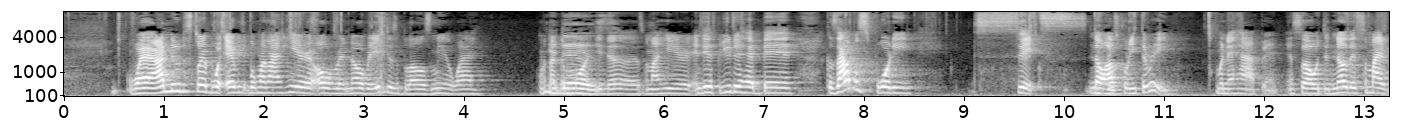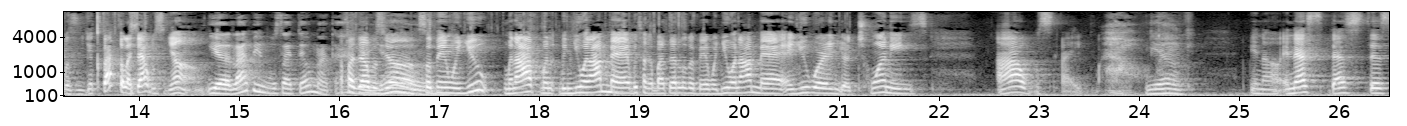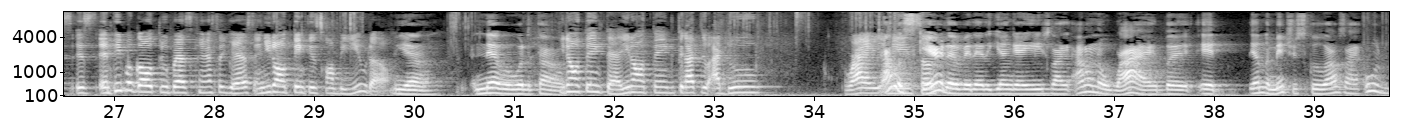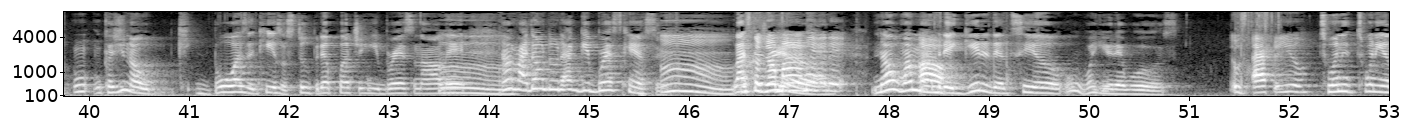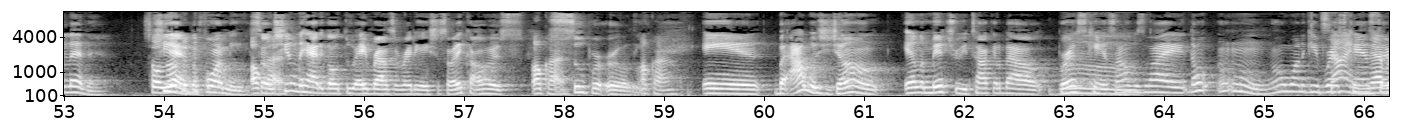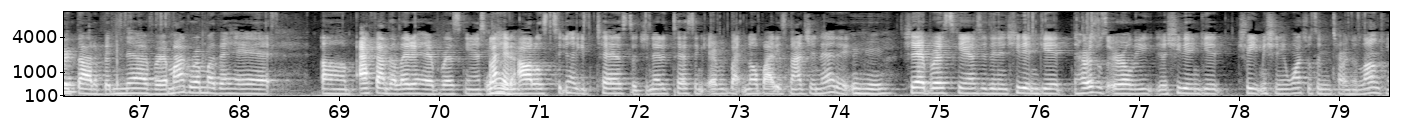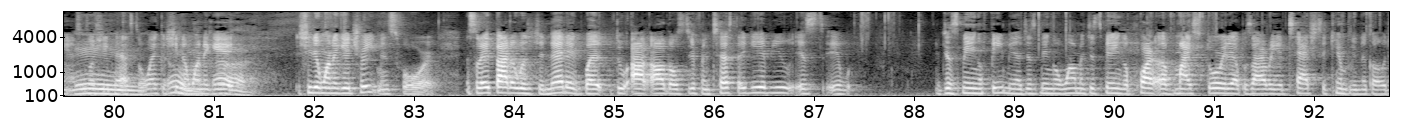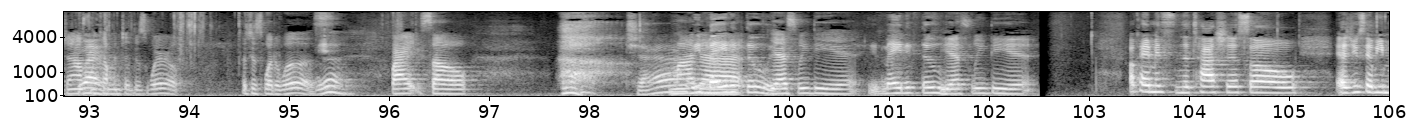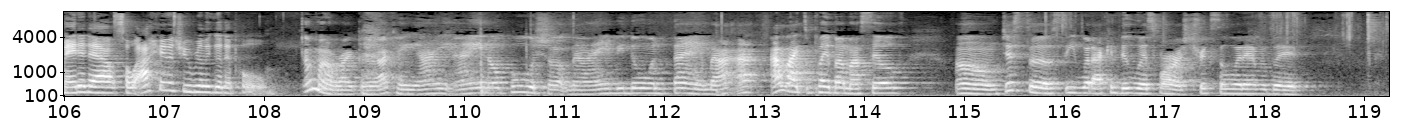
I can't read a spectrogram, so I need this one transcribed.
wow. I knew the story, but every but when I hear it over and over, it just blows me away. When I, It the more does. it does when I hear it, and if you did have been, because I was forty six. No, I Mm-hmm. was forty three when it happened, and so to know that somebody was, because I feel like that was young. yeah. A lot of people was like, oh my god, I thought that was young. young. So then when you when I when, when you and I met, we talk about that a little bit. When you and I met and you were in your twenties, I was like, wow, yeah, you know. And that's that's this is and people go through breast cancer, yes, and you don't think it's gonna be you though. yeah. Never would have thought. You don't think that. You don't think, think I do. I do. Right. I mean, was so- scared of it at a young age. Like I don't know why, but at elementary school, I was like, "Ooh," because you know, boys and kids are stupid. They'll punch you in your breast and all that. And I'm like, "Don't do that. Get breast cancer." Mm. Like It's 'cause for your mom had it. No, my mom Oh. didn't get it until ooh, what year that was? It was after you. 20, 2011. So she had it before me, so she only had to go through eight rounds of radiation. So they call her Okay. super early. Okay. And but I was young, elementary, talking about breast cancer. I was like, don't, mm-mm, I don't want to get breast Mm. I cancer. never thought of it, but never. My grandmother had. Um, I found out later had breast cancer. But I Mm-hmm. had all those, you know, tests, the genetic testing. Everybody, nobody's not genetic. Mm-hmm. She had breast cancer. Then she didn't get hers was early. She didn't get treatment. She didn't want to. So then turned to lung cancer. So she passed away because she Oh didn't want to get. She didn't want to get treatments for it. So they thought it was genetic, but throughout all those different tests they give you, it's it, just being a female, just being a woman, just being a part of my story that was already attached to Kimberly Nicole Johnson Right. coming to this world. That's just what it was. Yeah. Right. So, Child, we God. made it through it. Yes, we did. We made it through. Yes, we did. Okay, Miss Natasha. So, as you said, we made it out. So I hear that you're really good at pool. I'm all right, girl. I can't. I ain't, I ain't no pool shark now. I ain't be doing the thing, but I, I, I like to play by myself, um, just to see what I can do as far as tricks or whatever. But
